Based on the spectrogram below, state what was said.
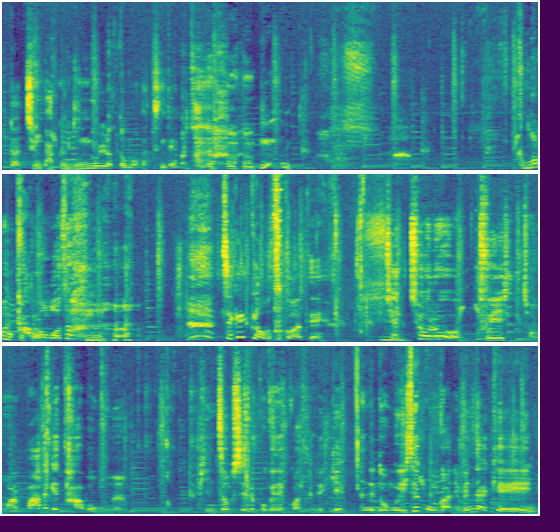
나 지금 방금 눈물 흘렸던 것 같은데? 금방 다 먹겠어. 먹어서 찍을 게 없을 것 같아. 최초로 둘이 정말 빠르게 다 먹는 빈 접시를 보게 될 것 같은 느낌? 근데 너무 이색 공간이야. 맨날 이렇게 음.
